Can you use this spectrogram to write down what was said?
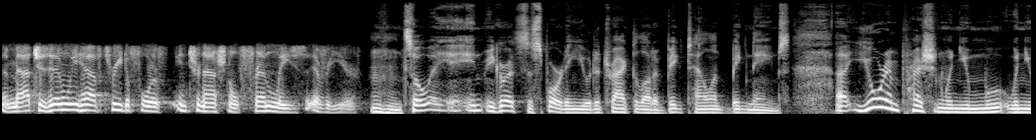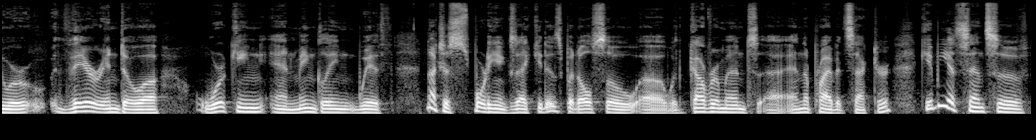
and matches, and we have three to four international friendlies every year. Mm-hmm. So, in regards to sporting, you would attract a lot of big talent, big names. Uh, your impression when you mo- when you were there in Doha working and mingling with not just sporting executives, but also uh, with government uh, and the private sector. Give me a sense of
